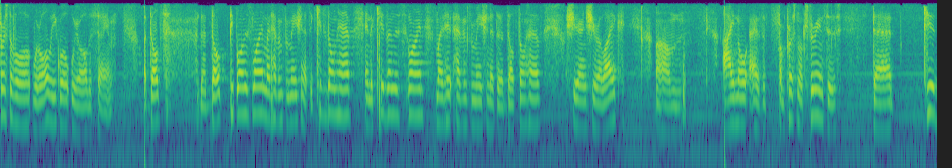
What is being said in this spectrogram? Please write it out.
first of all, we're all equal, we're all the same. Adults, the adult people on this line might have information that the kids don't have, and the kids on this line might ha have information that the adults don't have. Share and share alike. Um, I know as from personal experiences that kids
